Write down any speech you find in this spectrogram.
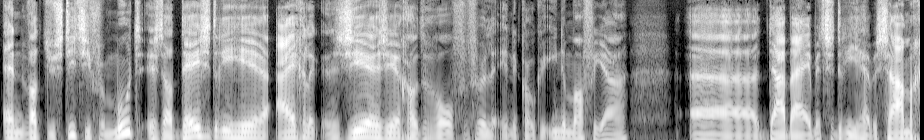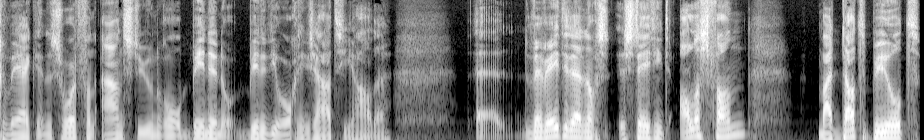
en wat justitie vermoedt, is dat deze drie heren eigenlijk een zeer, zeer grote rol vervullen in de cocaïnemafia. Uh, daarbij met z'n drie hebben samengewerkt en een soort van aansturende rol binnen, binnen die organisatie hadden. We weten daar nog steeds niet alles van. Maar dat beeld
